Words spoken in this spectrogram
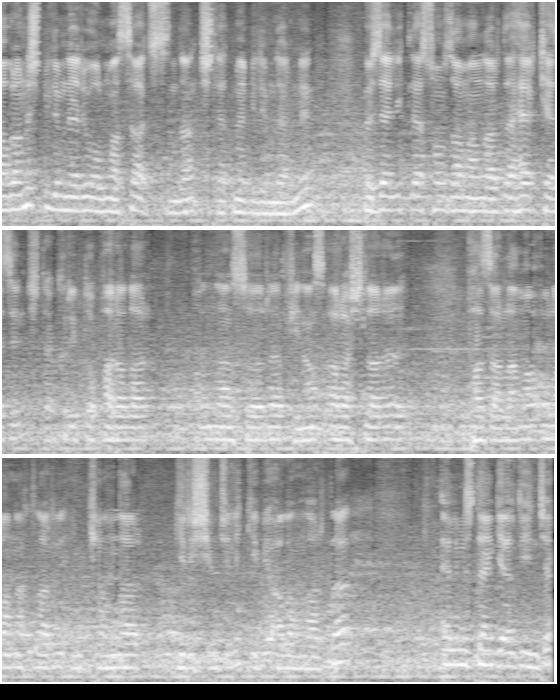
davranış bilimleri olması açısından işletme bilimlerinin özellikle son zamanlarda herkesin işte kripto paralar ondan sonra finans araçları pazarlama olanakları imkanlar girişimcilik gibi alanlarda elimizden geldiğince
